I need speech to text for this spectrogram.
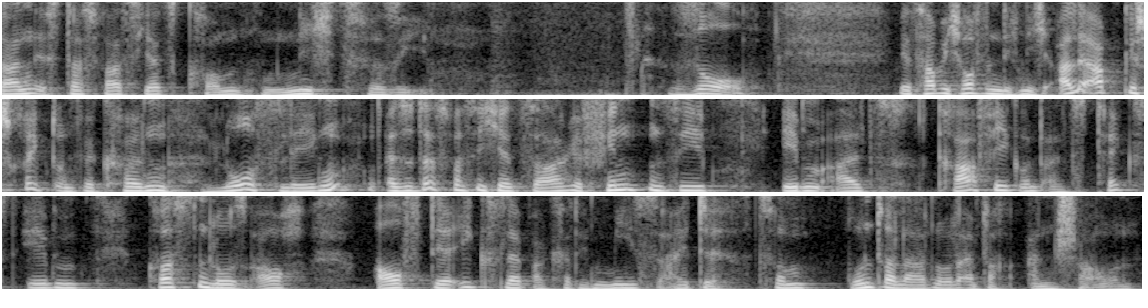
dann ist das, was jetzt kommt, nichts für Sie. So, Jetzt habe ich hoffentlich nicht alle abgeschreckt und wir können loslegen. Also das, was ich jetzt sage, finden Sie eben als Grafik und als Text eben kostenlos auch auf der XLab Akademie Seite zum Runterladen oder einfach anschauen.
